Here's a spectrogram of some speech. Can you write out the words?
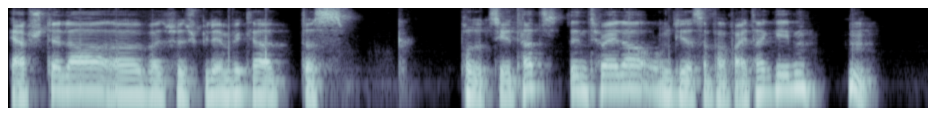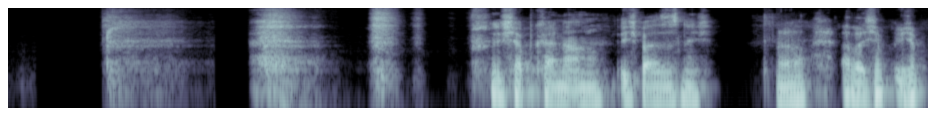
Hersteller, äh, beispielsweise Spieleentwickler, das produziert hat, den Trailer, und die das einfach weitergeben, hm. Ich habe keine Ahnung. Ich weiß es nicht. Ja, aber ich habe ich hab,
